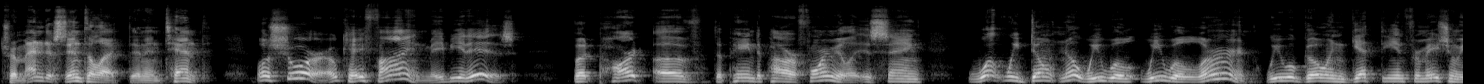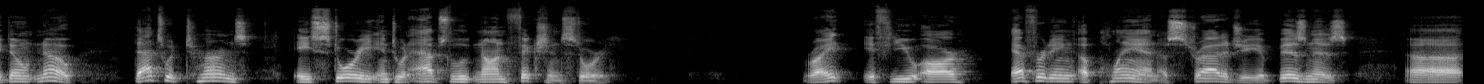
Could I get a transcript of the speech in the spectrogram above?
tremendous intellect and intent. Well, sure, okay, fine, maybe it is. But part of the pain to power formula is saying, what we don't know, we will we will learn. We will go and get the information we don't know. That's what turns a story into an absolute nonfiction story. Right? If you are efforting a plan, a strategy, a business, uh,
